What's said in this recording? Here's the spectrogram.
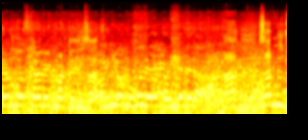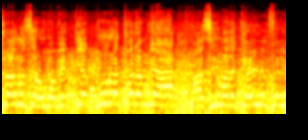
ಎರಡುಗೋಸ್ಕರ ವೇಟ್ ಮಾಡ್ತಾ ಇದೀವಿ ಸರ್. ಸರ್ ನಿಜವಾಗ್ಲೂ ಸರ್ ಒಬ್ಬ ವ್ಯಕ್ತಿಯ ಕ್ರೂರತ್ವ ನಮಗೆ ಆ ಸಿನಿಮಾದ ಕ್ಲೈಮ್ಯಾಕ್ಸ್ ಅಲ್ಲಿ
